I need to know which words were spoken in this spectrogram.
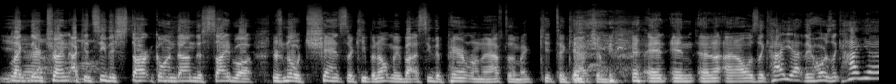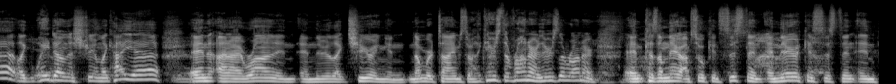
like they're trying. I can see the start going down the sidewalk. There's no chance they're keeping up with me, but I see the parent running after them like, to catch them. and and and I, and I was like, hiya. They're always like, hiya, like way down the street. I'm like, hiya. And and I run and, and they're like cheering. And a number of times they're like, there's the runner, there's the runner. And because I'm there, I'm so consistent, and they're consistent. And,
